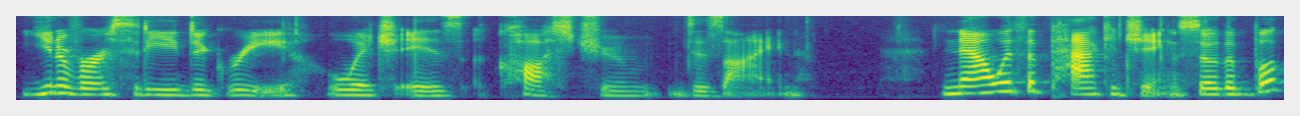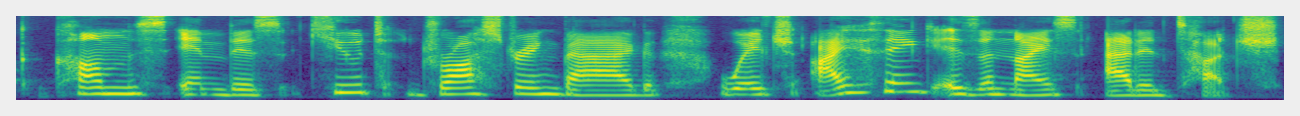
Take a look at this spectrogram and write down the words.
university degree, which is costume design. Now with the packaging. So the book comes in this cute drawstring bag, which I think is a nice added touch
